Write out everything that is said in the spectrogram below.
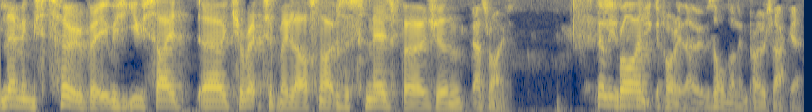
Lemmings 2, but it was you said uh, corrected me last night. It was a SNES version. That's right. Still using for it though. It was all done in Pro Tracker.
